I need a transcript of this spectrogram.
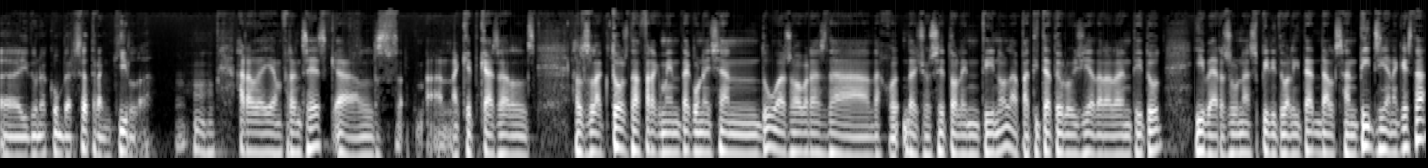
eh, i d'una conversa tranquil·la. -huh. Ara ho deia en Francesc, els, en aquest cas els, els lectors de Fragmenta coneixen dues obres de, de, de José Tolentino, La petita teologia de la lentitud i vers una espiritualitat dels sentits. I en aquesta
